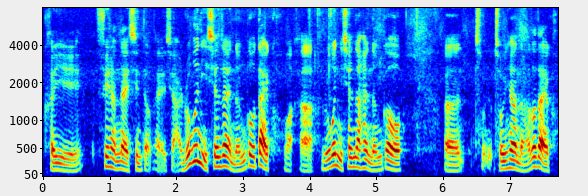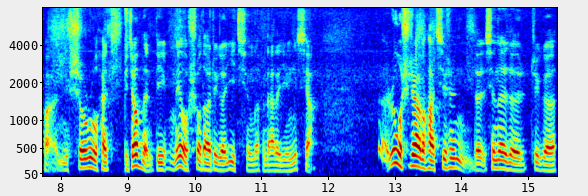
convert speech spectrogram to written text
可以非常耐心等待一下。如果你现在能够贷款啊，如果你现在还能够，呃，从从银行拿到贷款，你收入还比较稳定，没有受到这个疫情的很大的影响。呃，如果是这样的话，其实你的现在的这个，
